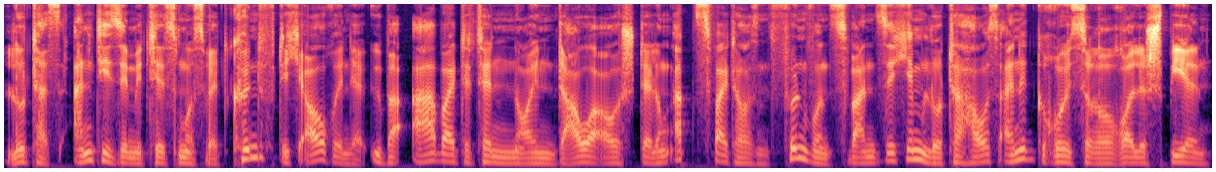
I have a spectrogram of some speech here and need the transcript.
Luthers Antisemitismus wird künftig auch in der überarbeiteten neuen Dauerausstellung ab 2025 im Lutherhaus eine größere Rolle spielen.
